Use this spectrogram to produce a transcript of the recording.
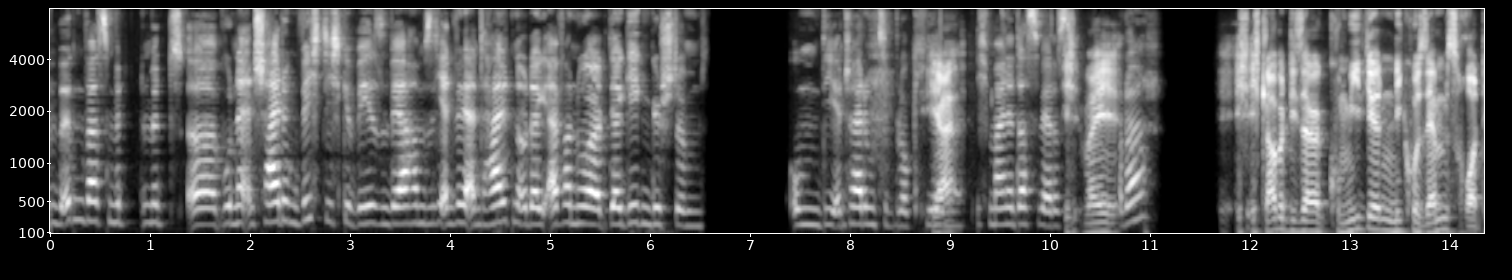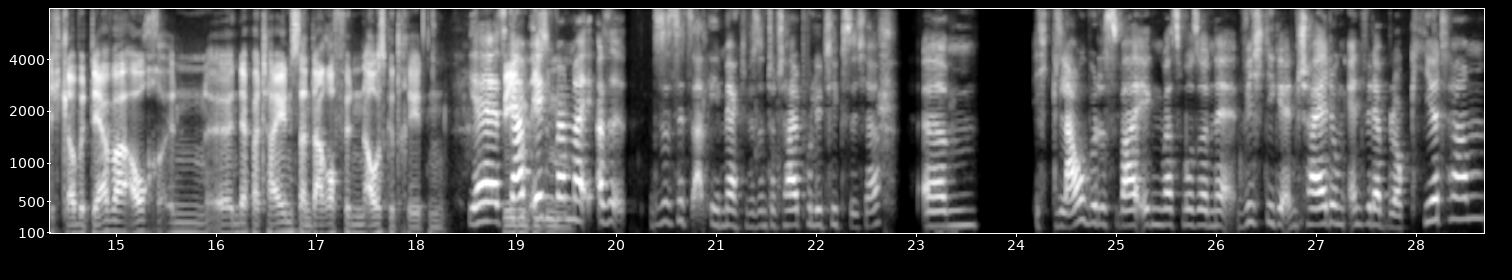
irgendwa- irgendwas mit, mit äh, wo eine Entscheidung wichtig gewesen wäre, haben sich entweder enthalten oder einfach nur dagegen gestimmt, um die Entscheidung zu blockieren. Ja. ich meine, das wäre das, Ich, weil oder? ich, ich glaube, dieser Comedian Nico Semsrott, ich glaube, der war auch in, äh, in der Partei und ist dann daraufhin ausgetreten. Ja, es gab irgendwann mal, also das ist jetzt, ihr merkt, wir sind total politiksicher. Ähm, ich glaube, das war irgendwas, wo so eine wichtige Entscheidung entweder blockiert haben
